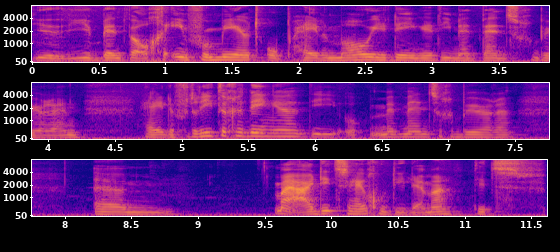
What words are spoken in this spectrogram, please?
je, je bent wel geïnformeerd op hele mooie dingen die met mensen gebeuren. En hele verdrietige dingen die op, met mensen gebeuren. Ehm, maar ja, dit is een heel goed dilemma. Dit is,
